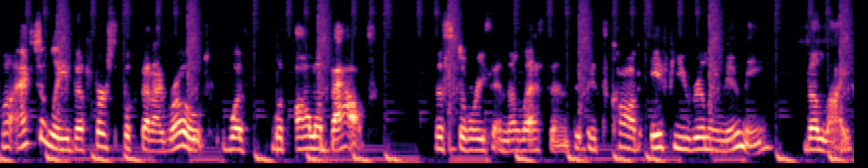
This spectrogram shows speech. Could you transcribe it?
Well, actually, the first book that I wrote was was all about the stories and the lessons. It's called If You Really Knew Me: The Life,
